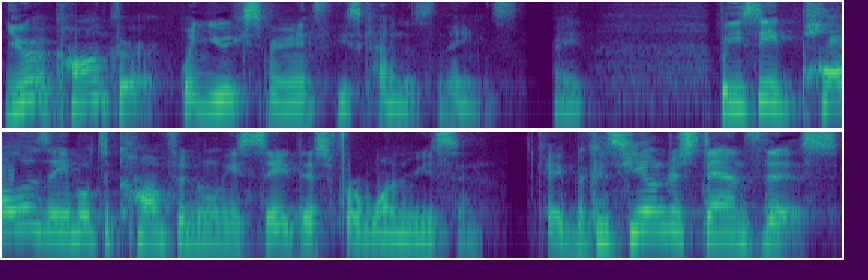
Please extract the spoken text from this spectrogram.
You're a conqueror when you experience these kinds of things, right? But you see, Paul is able to confidently say this for one reason, okay? Because he understands this.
